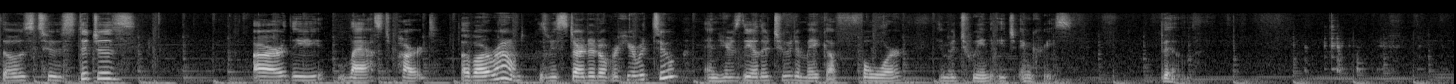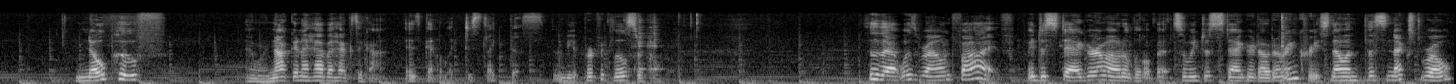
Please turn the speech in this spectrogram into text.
Those two stitches are the last part of our round because we started over here with two and here's the other two to make a four in between each increase. Boom. No poof and we're not going to have a hexagon. It's going to look just like this. It'll be a perfect little circle. So that was round five. We had to stagger them out a little bit. So we just staggered out our increase. Now in this next row,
